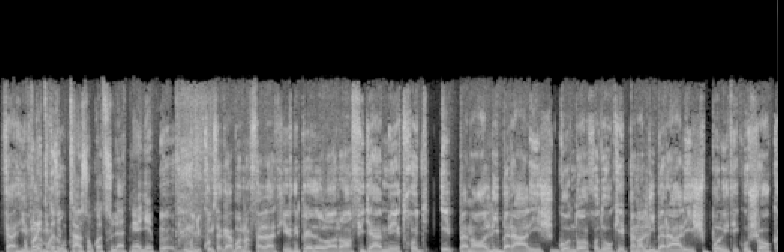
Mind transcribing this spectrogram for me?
felhívnám... A politika az utcán szokott születni egyébként. Mondjuk Kunce Gábornak fel lehet hívni például arra a figyelmét, hogy éppen a liberális gondolkodók, éppen a liberális politikusok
